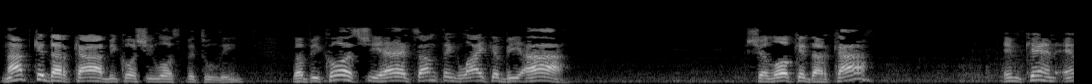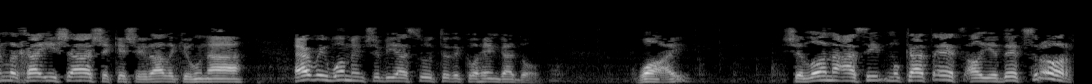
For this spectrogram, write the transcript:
not kedarka because she lost betulim, but because she had something like a bi'ah, shelo kedarka. Imken en lecha isha shekeshira lekehuna. Every woman should be asur to the kohen gadol. Why? Shelo na'asit mukat etz al yedet tzror.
